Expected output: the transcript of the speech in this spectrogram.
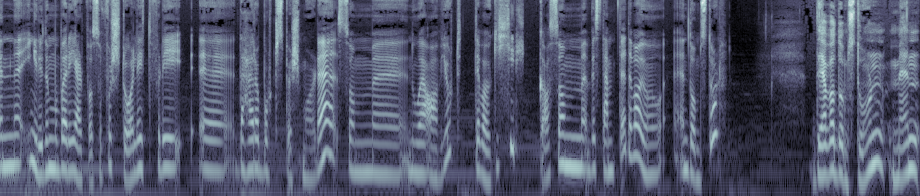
Men eh, Ingrid, du må bare hjelpe oss å forstå litt. fordi eh, det her abortspørsmålet som eh, nå er avgjort, det var jo ikke kirka som bestemte, det var jo en domstol? Det var domstolen, men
